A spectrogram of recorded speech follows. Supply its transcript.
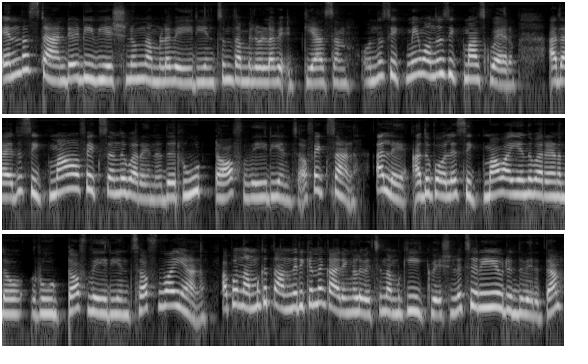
എന്താ സ്റ്റാൻഡേർഡ് ഡീവിയേഷനും നമ്മളെ വേരിയൻസും തമ്മിലുള്ള വ്യത്യാസം? ഒന്ന് സിഗ്മയും ഒന്ന് സിഗ്മ സ്ക്വയറും അതായത് സിഗ്മ ഓഫ് എക്സ് എന്ന് പറയുന്നത് root of variance of x ആണ്. അല്ലേ? അതുപോലെ സിഗ്മ വൈ എന്ന് പറയണതോ? Root of variance of y ആണ്. അപ്പോൾ നമുക്ക് തന്നിരിക്കുന്ന കാര്യങ്ങൾ വെച്ച് നമുക്ക് ഈ ഇക്വേഷനിൽ ചെറിയൊരു ഇത് വരുത്താം.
